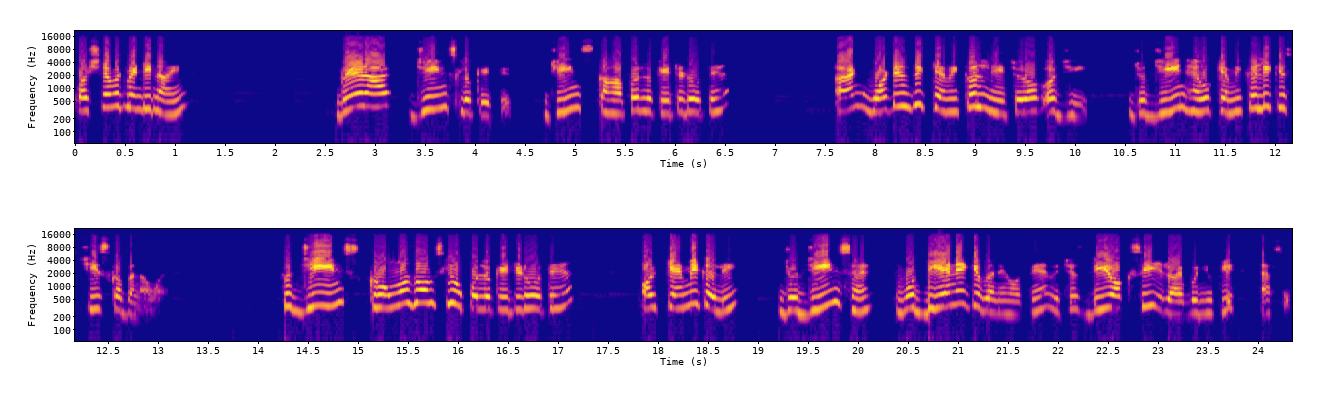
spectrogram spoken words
Question number twenty nine where are genes located genes कहाँ पर located होते हैं? And what is the chemical nature of a gene जो gene है वो केमिकली किस चीज़ का बना हुआ है? तो जीन्स क्रोमोसोम्स के ऊपर लोकेटेड होते हैं और केमिकली जो जीन्स हैं वो डीएनए के बने होते हैं which is deoxyribonucleic acid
